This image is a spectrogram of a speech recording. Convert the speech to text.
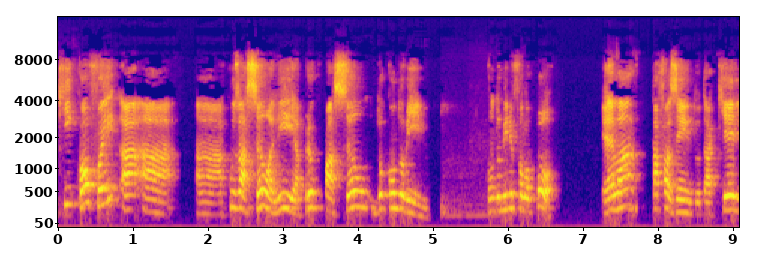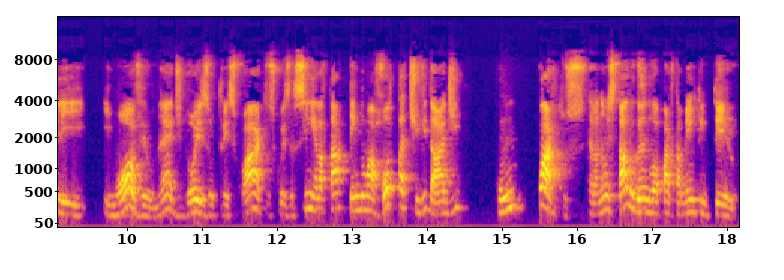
Que, qual foi a, a, a acusação ali, a preocupação do condomínio? O condomínio falou, pô, ela está fazendo daquele imóvel, né, de dois ou três quartos, coisa assim, ela está tendo uma rotatividade com quartos. Ela não está alugando o apartamento inteiro.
